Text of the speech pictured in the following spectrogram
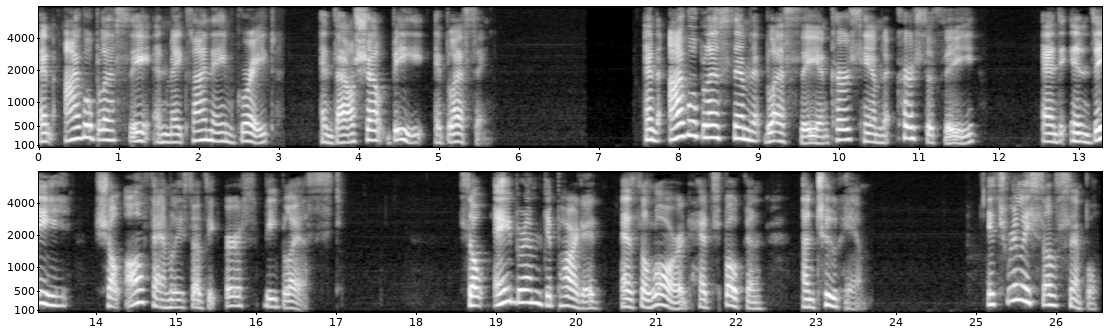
and I will bless thee and make thy name great, and thou shalt be a blessing. And I will bless them that bless thee, and curse him that curseth thee, and in thee shall all families of the earth be blessed. So Abram departed as the Lord had spoken unto him. It's really so simple.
